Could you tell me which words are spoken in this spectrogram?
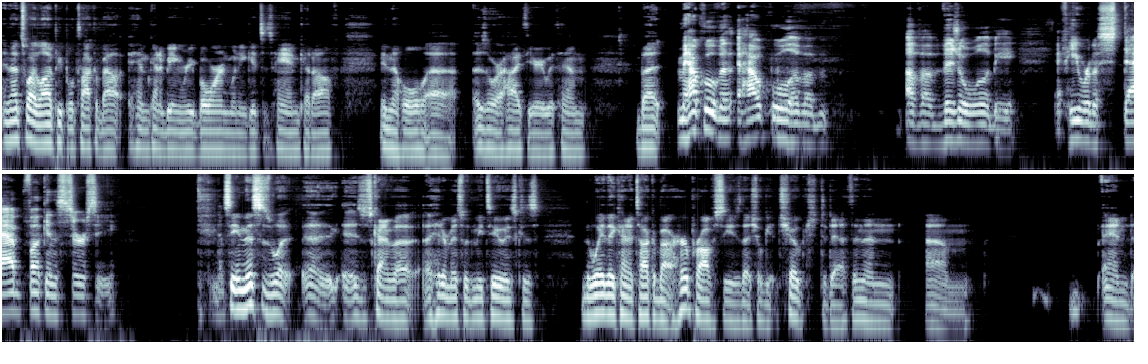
And that's why a lot of people talk about him kind of being reborn when he gets his hand cut off in the whole uh, Azor Ahai theory with him. But I mean, how cool of a how cool of a of a visual will it be if he were to stab fucking Cersei? See, and this is what uh, is kind of a, a hit or miss with me too, is because the way they kind of talk about her prophecy is that she'll get choked to death, and then, um, and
